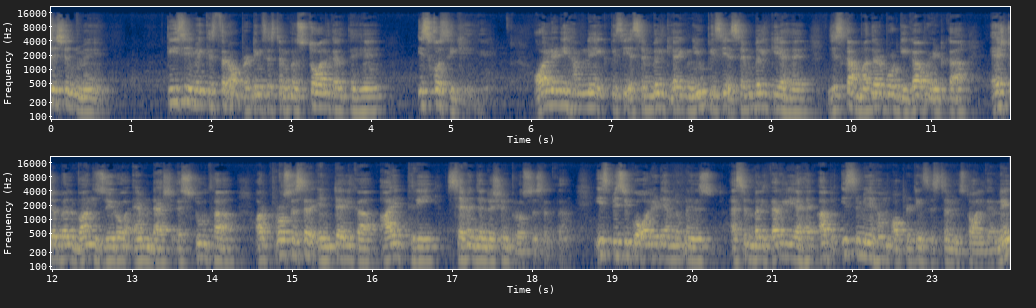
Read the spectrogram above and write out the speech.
सेशन में पीसी में किस तरह ऑपरेटिंग सिस्टम को इंस्टॉल करते हैं, इसको सीखेंगे। ऑलरेडी हमने एक पीसी असेंबल किया, एक न्यू पीसी असेंबल किया है, जिसका मदरबोर्ड गीगाबाइट का H double one zero M dash S two था और प्रोसेसर इंटेल का I three seven generation processor था। इस पीसी को ऑलरेडी हम लोग ने असेंबल कर लिया है। अब इसमें हम ऑपरेटिंग सिस्टम इंस्टॉल करने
